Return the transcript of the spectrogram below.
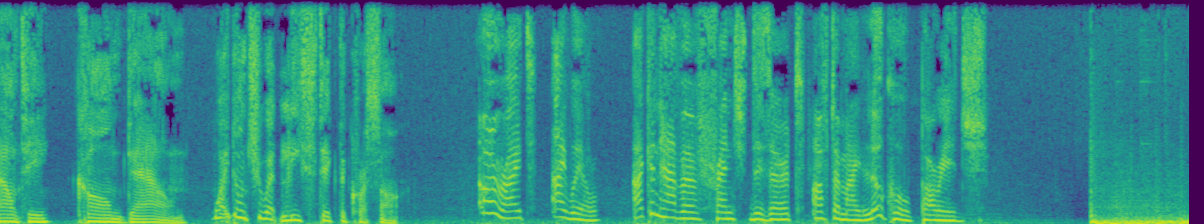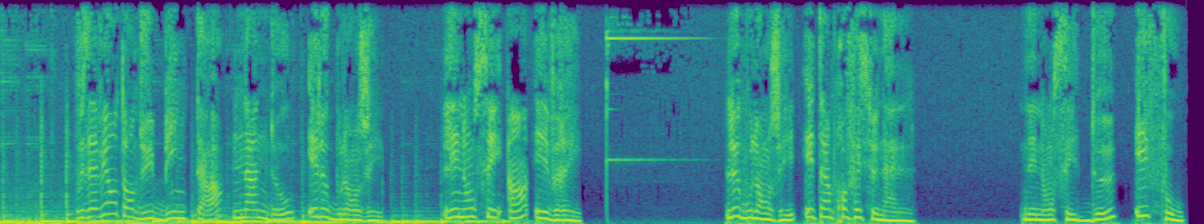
Auntie, calm down. Why don't you at least take the croissant? All right, I will. I can have a French dessert after my local porridge. Vous avez entendu Binta, Nando et le boulanger. L'énoncé 1 est vrai. Le boulanger est un professionnel. L'énoncé 2 est faux.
